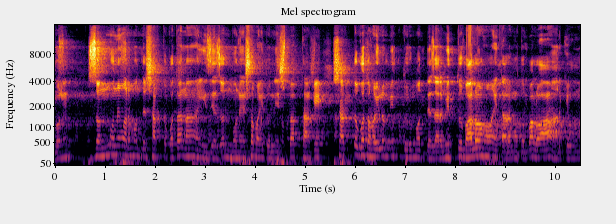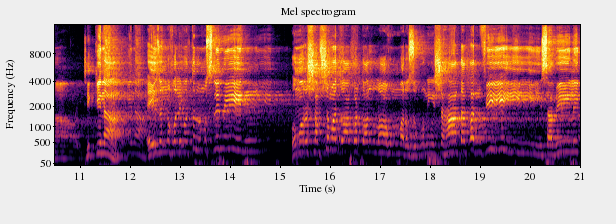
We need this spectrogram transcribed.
বলেন জন্ম নেওয়ার মধ্যে সার্থকতা নাই, যে জন্ম নেয় সবাই তো নিষ্পাপ থাকে। সার্থকতা হইল মৃত্যুর মধ্যে, যার মৃত্যু ভালো হয়, তার মতো ভালো আর কেউ নাই। ঠিক কি না এই জন্য খলিমাতুল মুসলিমিন ওমর সবসময় দোয়া করতো আল্লাহ আল্লাহুম্মা রযুকনি শাহাদাতান ফি সাবিলিক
